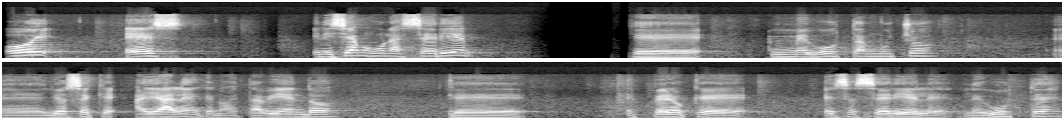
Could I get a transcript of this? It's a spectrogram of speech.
hoy es, iniciamos una serie que me gusta mucho. Eh, yo sé que hay alguien que nos está viendo que espero que esa serie le, le guste.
